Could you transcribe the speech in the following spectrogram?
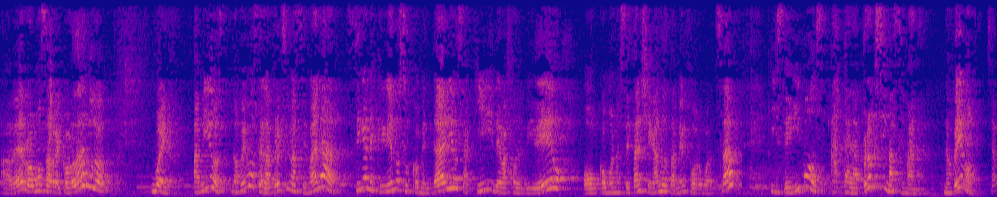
A ver, vamos a recordarlo. Bueno, amigos, nos vemos en la próxima semana. Sigan escribiendo sus comentarios aquí debajo del video o como nos están llegando también por WhatsApp. Y seguimos hasta la próxima semana. Nos vemos. Chao.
